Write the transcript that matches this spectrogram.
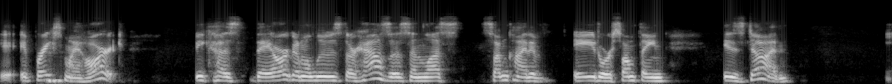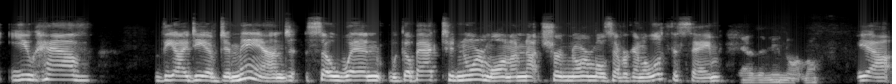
it, it breaks my heart because they are going to lose their houses unless some kind of aid or something is done. You have the idea of demand. So when we go back to normal, and I'm not sure normal is ever going to look the same. Yeah, the new normal. Yeah,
